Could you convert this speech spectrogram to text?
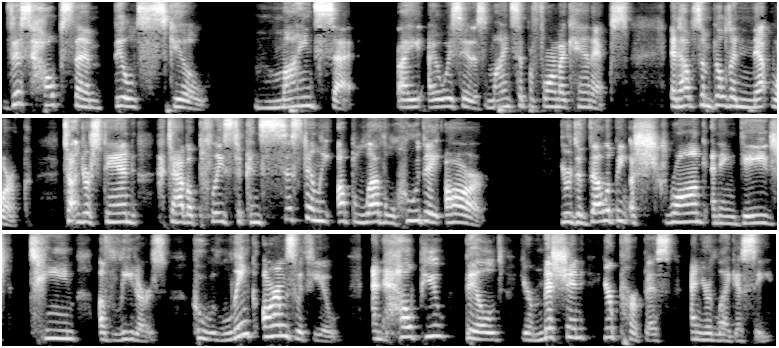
This helps them build skill, mindset. I, I always say this mindset before mechanics. It helps them build a network to understand, to have a place to consistently up level who they are. You're developing a strong and engaged team of leaders who link arms with you and help you build your mission, your purpose, and your legacy.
